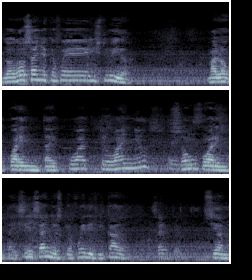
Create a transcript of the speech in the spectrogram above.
los dos años que fue instruido, más los 44 años, son 46 años que fue edificado. ¿Sí o no?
